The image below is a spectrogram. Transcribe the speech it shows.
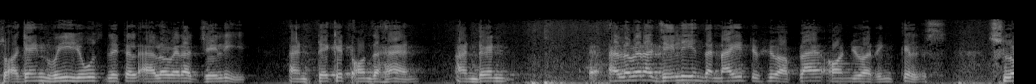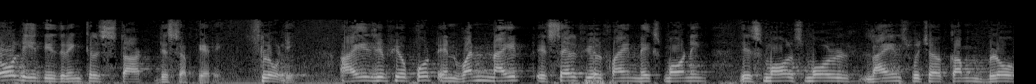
So again we use little aloe vera jelly and take it on the hand and then aloe vera jelly in the night if you apply on your wrinkles, slowly these wrinkles start disappearing. Slowly. Eyes if you put in one night itself you will find next morning these small small lines which have come below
